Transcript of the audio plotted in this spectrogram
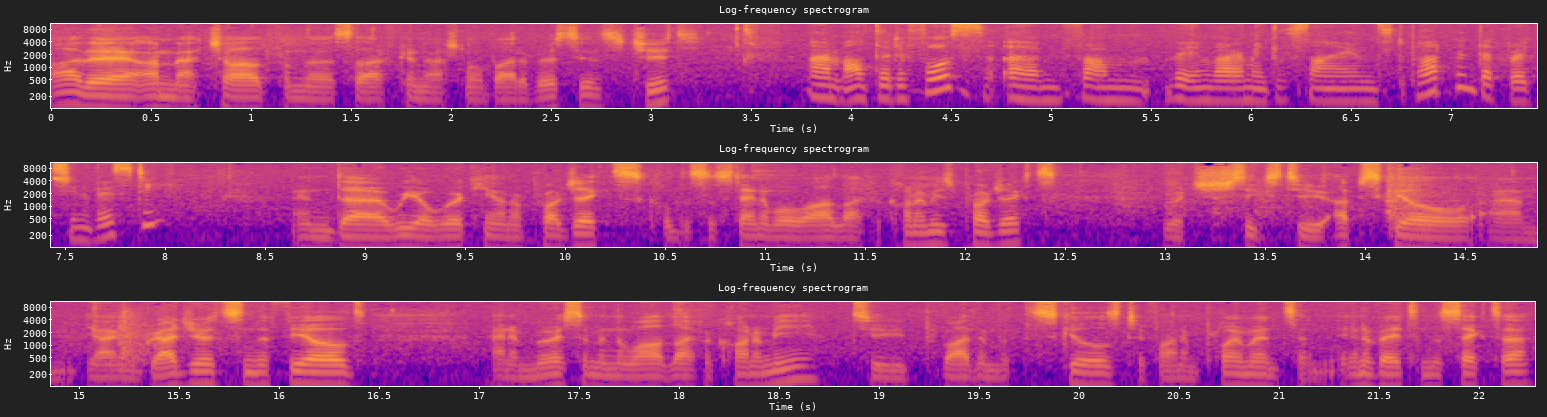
Hi there, I'm Matt Child from the South African National Biodiversity Institute. I'm Alta de Vos um, from the Environmental Science Department at Rhodes University. And uh, we are working on a project called the Sustainable Wildlife Economies Project, which seeks to upskill um, young graduates in the field and immerse them in the wildlife economy to provide them with the skills to find employment and innovate in the sector,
